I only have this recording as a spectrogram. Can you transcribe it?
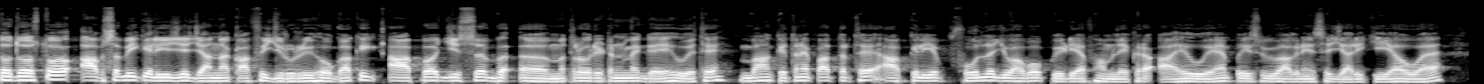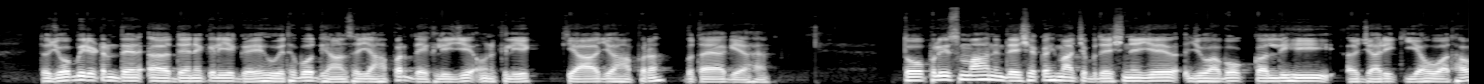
तो दोस्तों आप सभी के लिए ये जानना काफ़ी ज़रूरी होगा कि आप जिस आ, मतलब रिटर्न में गए हुए थे वहाँ कितने पात्र थे? आपके लिए फुल जो है वो पीडीएफ हम लेकर आए हुए हैं पुलिस विभाग ने इसे जारी किया हुआ है। तो जो भी रिटर्न दे, देने के लिए गए हुए थे वो ध्यान से यहाँ पर देख लीजिए उनके लिए क्या यहाँ पर बताया गया है। तो पुलिस महानिदेशक हिमाचल प्रदेश ने ये जो है वो कल ही जारी किया हुआ था।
